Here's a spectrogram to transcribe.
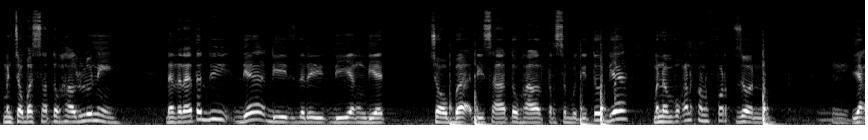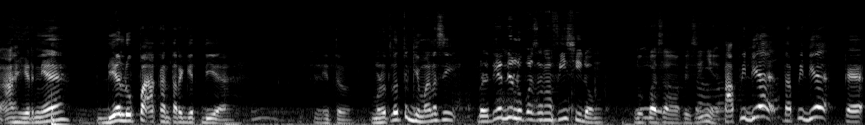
mencoba satu hal dulu nih dan ternyata di, dia di dari di yang dia coba di satu hal tersebut itu dia menemukan comfort zone yang akhirnya dia lupa akan target dia itu menurut lo tuh gimana sih Berarti kan dia lupa sama visi dong. Lupa sama visinya. tapi dia tapi dia kayak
